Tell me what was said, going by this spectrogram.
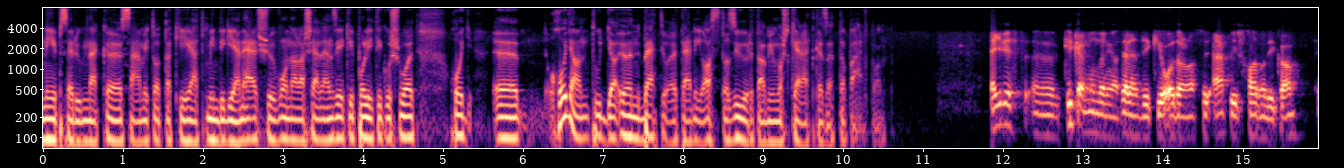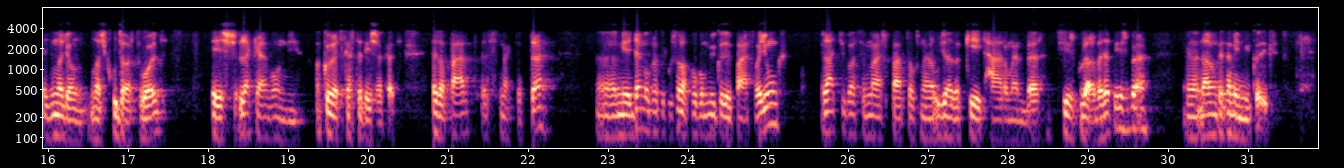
népszerűbbnek számított, aki hát mindig ilyen első vonalas hatalmas ellenzéki politikus volt, hogy ö, hogyan tudja ön betölteni azt az űrt, ami most keletkezett a párton? Egyrészt ki kell mondani az ellenzéki oldalon azt, hogy április harmadika egy nagyon nagy kudarc volt, és le kell vonni a következtetéseket. Ez a párt ezt megtette. Mi egy demokratikus alapokon működő párt vagyunk. Látjuk azt, hogy más pártoknál ugyanaz a két-három ember cirkulál a vezetésbe. Nálunk ez nem így működik.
